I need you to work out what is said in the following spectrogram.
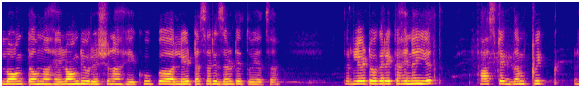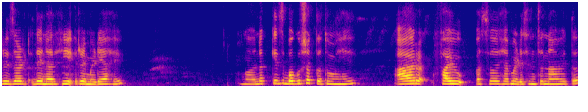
लॉंग टर्म आहे लॉंग ड्युरेशन आहे खूप लेट असा रिझल्ट येतो याचा. तर लेट वगैरे काही नाही आहेत फास्ट एकदम क्विक रिझल्ट देणार ही रेमेडी आहे. नक्कीच बघू शकता तुम्ही हे. आर फाईव्ह असं ह्या मेडिसिनचं नाव येतं.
